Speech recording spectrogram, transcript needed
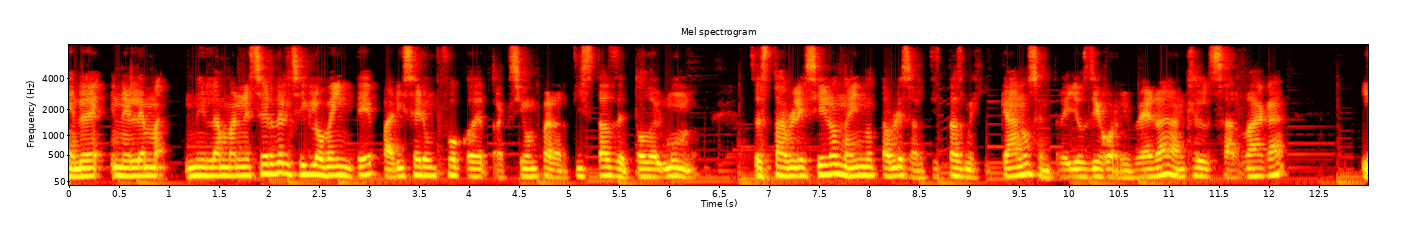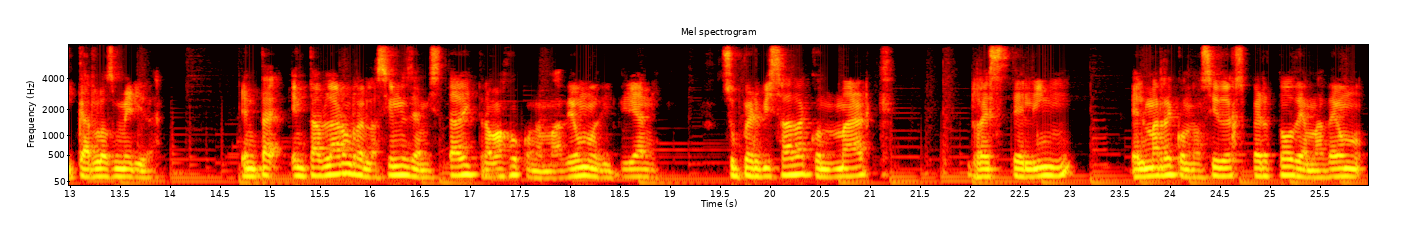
En el, amanecer del siglo XX, París era un foco de atracción para artistas de todo el mundo. Se establecieron ahí notables artistas mexicanos, entre ellos Diego Rivera, Ángel Zarraga y Carlos Mérida. entablaron relaciones de amistad y trabajo con Amadeo Modigliani, supervisada con Marc Restellini, el más reconocido experto de Amadeo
